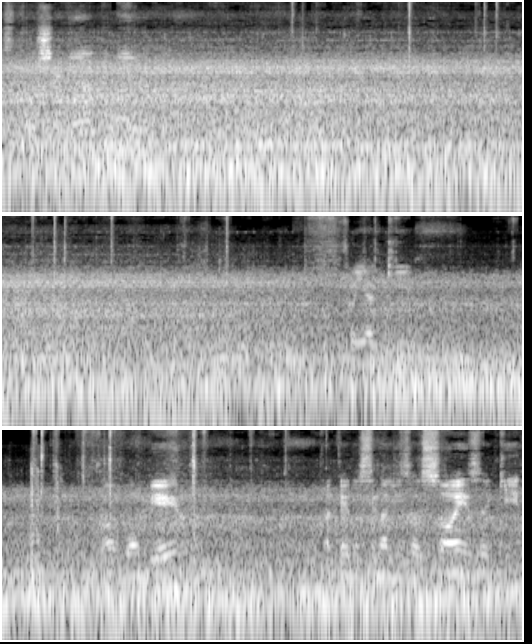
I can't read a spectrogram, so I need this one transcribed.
Estou chegando meio. Foi aqui. O bombeiro. Está tendo sinalizações aqui.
